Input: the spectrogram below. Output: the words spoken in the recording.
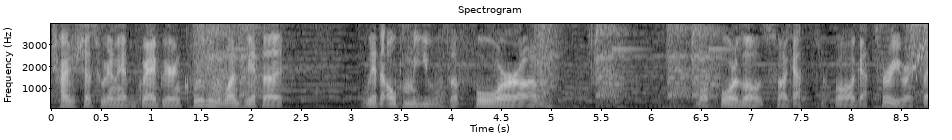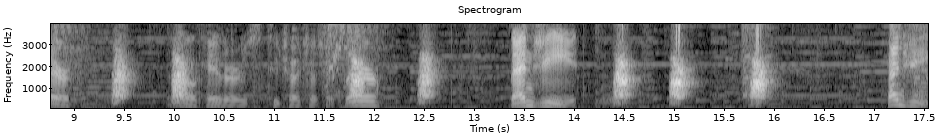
treasure chests we're gonna have to grab here, including the ones we have to we have to open you with the four um, well four of those. So I got well I got three right there. Oh, okay, there's two treasure chests right there. Benji. Benji.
